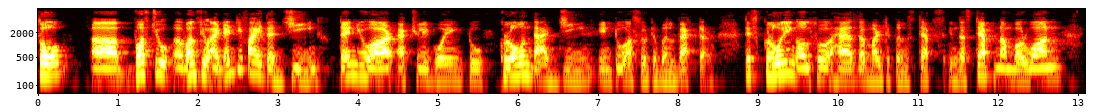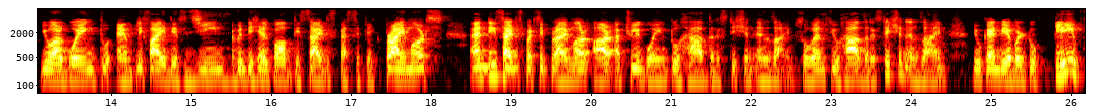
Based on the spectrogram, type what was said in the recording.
So uh, first you uh, once you identify the gene then you are actually going to clone that gene into a suitable vector. This cloning also has the multiple steps. In the step number one you are going to amplify this gene with the help of the site specific primers and these site-specific primer are actually going to have the restriction enzyme. So once you have the restriction enzyme, you can be able to cleave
